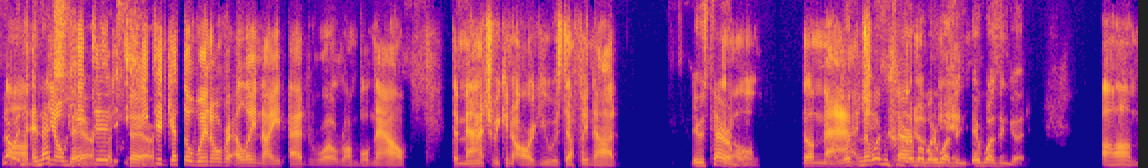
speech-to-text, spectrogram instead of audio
No, um, and, and, that's you know fair. he did he did get the win over LA Knight at Royal Rumble. Now, the match we can argue was definitely not. It was terrible. You know, the match. It wasn't, it wasn't terrible, but it wasn't. It wasn't good. Um,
